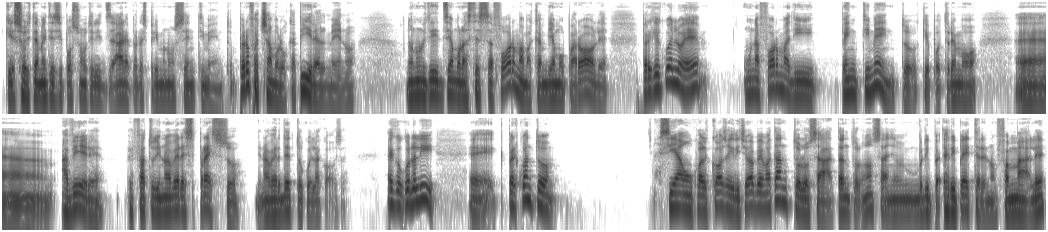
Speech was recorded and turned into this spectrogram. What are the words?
che solitamente si possono utilizzare per esprimere un sentimento, però facciamolo capire almeno. Non utilizziamo la stessa forma, ma cambiamo parole, perché quello è una forma di pentimento che potremmo eh, avere per il fatto di non aver espresso, di non aver detto quella cosa. Ecco, quello lì, eh, per quanto sia un qualcosa che dice vabbè ma tanto lo sa, tanto lo non sa, ripetere non fa male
